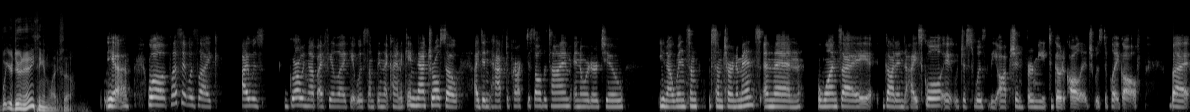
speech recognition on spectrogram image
what you're doing in anything in life, though. Yeah. Well, plus it was like I was growing up, I feel like it was something that kind of came natural. So I didn't have to practice all the time in order to, you know, win some some tournaments. And then once I got into high school, it just was the option for me to go to college was to play golf. But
